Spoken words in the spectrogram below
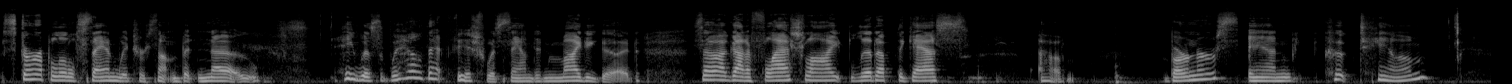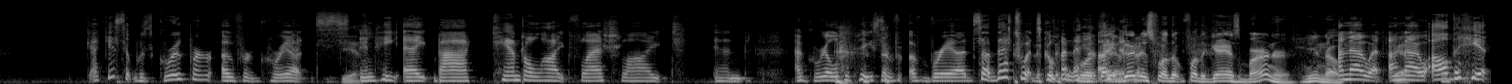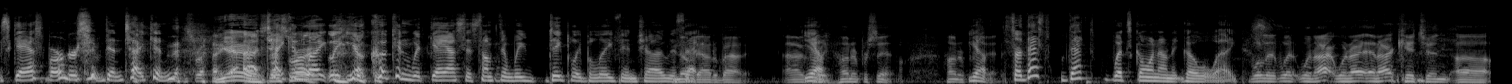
stir up a little sandwich or something? But no, he was, well, that fish was sounding mighty good. So I got a flashlight, lit up the gas um, burners, and cooked him. I guess it was grouper over grits. Yes. And he ate by candlelight, flashlight, and I grilled a piece of, of bread. So that's what's going on. Well, thank goodness for the for the gas burner. You know, I know it. I know all the hits gas burners have been taken. That's right. Yes, uh, that's taken right. lately. You know, cooking with gas is something we deeply believe in. Joe, is No that? doubt about it. I agree. Yeah. Hundred percent. Hundred Yeah. percent. So that's that's what's going on at Go Away. Well, it- when, when I when I in our kitchen, uh,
